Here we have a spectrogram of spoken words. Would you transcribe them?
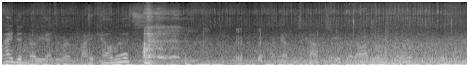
I didn't know you had to wear bike helmets. I'm gonna to just confiscate that audio recording.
